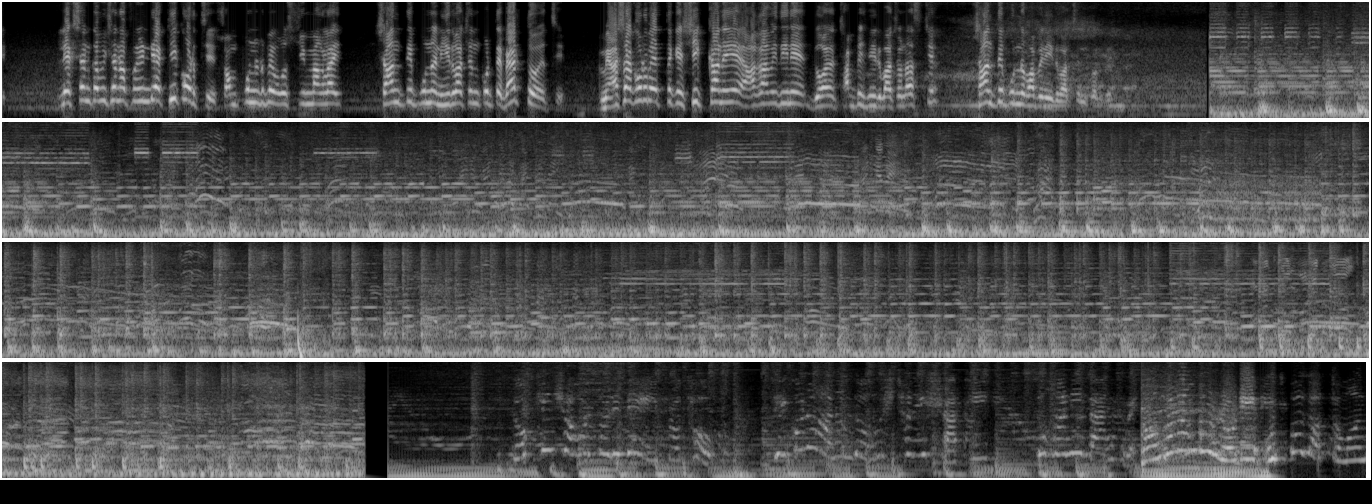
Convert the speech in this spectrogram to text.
ইলেকশন কমিশন অফ ইন্ডিয়া কি করছে? সম্পূর্ণরূপে পশ্চিমবাংলায় শান্তিপূর্ণ নির্বাচন করতে ব্যর্থ হয়েছে। আমি আশা করব এর থেকে শিক্ষা নিয়ে আগামী দিনে দু হাজার ছাব্বিশ নির্বাচন আসছে, শান্তিপূর্ণভাবে নির্বাচন করবে।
